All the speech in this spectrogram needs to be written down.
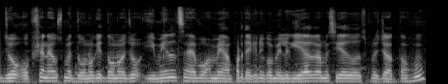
जो ऑप्शन है, उसमें दोनों की दोनों जो ईमेल्स हैं, वो हमें यहाँ पर देखने को मिल गया अगर मैं सीधे उसमें जाता हूँ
